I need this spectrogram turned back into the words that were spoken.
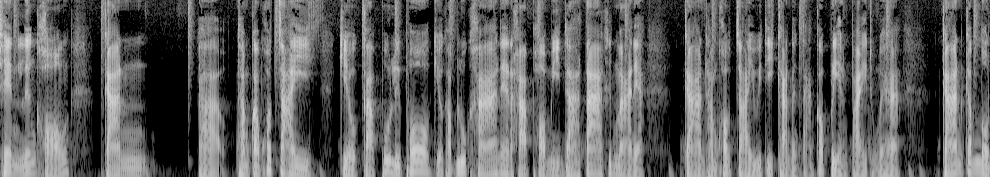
เช่นเรื่องของการทำความเข้าใจ เกี่ยวกับผู้บริโภคเกี่ยวกับลูกค้าเนี่ยนะครับ พอมี Data ขึ้นมาเนี่ยการทำเข้าใจวิธีการต่างๆ ก็เปลี่ยนไปถูกไหมฮะการกำหนด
